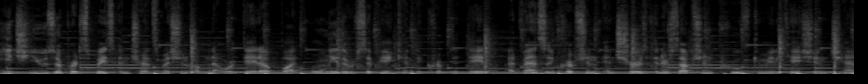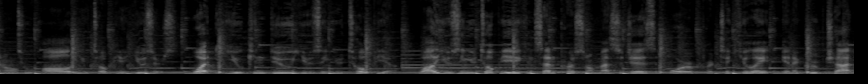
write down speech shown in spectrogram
Each user participates in transmission of network data, but only the recipient can decrypt the data. Advanced encryption ensures interception-proof communication channel to all Utopia users. What you can do using Utopia. While using Utopia, you can send personal messages or particulate in a group chat,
